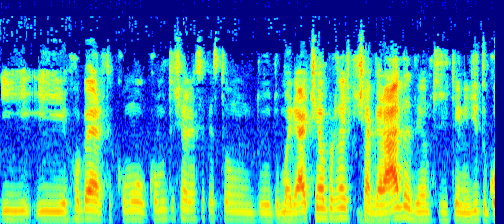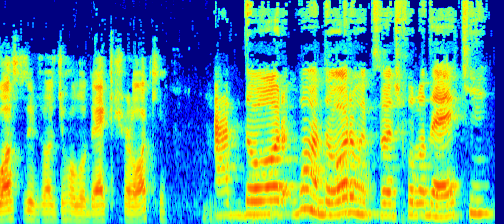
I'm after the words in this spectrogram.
E, e, Roberta, como, como tu enxerga essa questão do, do Moriarty? É um personagem que te agrada dentro de TND? Tu gosta dos episódios de Holodeck, Sherlock? Adoro. Bom, adoro um episódio de holodeck,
